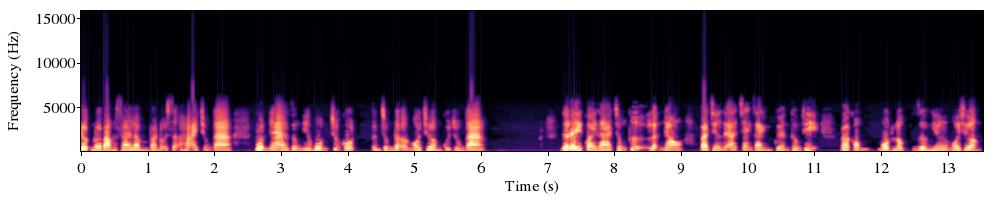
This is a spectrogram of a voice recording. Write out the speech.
được nuôi bằng sai lầm và nỗi sợ hãi chúng ta. Bốn nhà giống như bốn trụ cột từng chống đỡ ngôi trường của chúng ta. Giờ đây quay ra chống cự lẫn nhau và chia rẽ tranh giành quyền thống trị và có một lúc dường như ngôi trường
